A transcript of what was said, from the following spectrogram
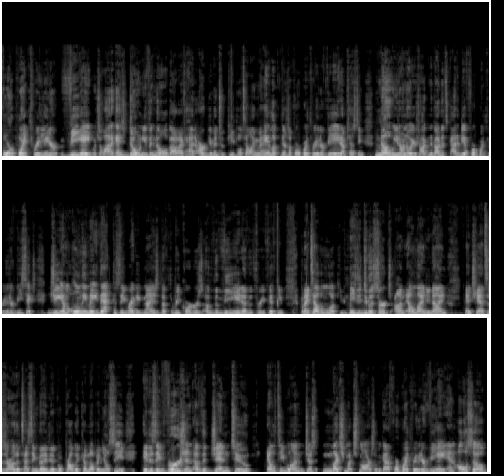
4.3 liter V8, which a lot of guys don't even know about. I've had arguments with people telling them, hey, look, there's a 4.3 liter V8 I'm testing. No, you don't know what you're talking about. It's got to be a 4.3 liter V6. GM only made that because they recognized the three quarters of the V8 of the 350. But I tell them, look, you need to do a search on L99 and chances are the testing that I did will probably come up and you'll see it is a version of the Gen 2 LT1, just much, much smaller. So we got a 4.3 liter V8 and also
